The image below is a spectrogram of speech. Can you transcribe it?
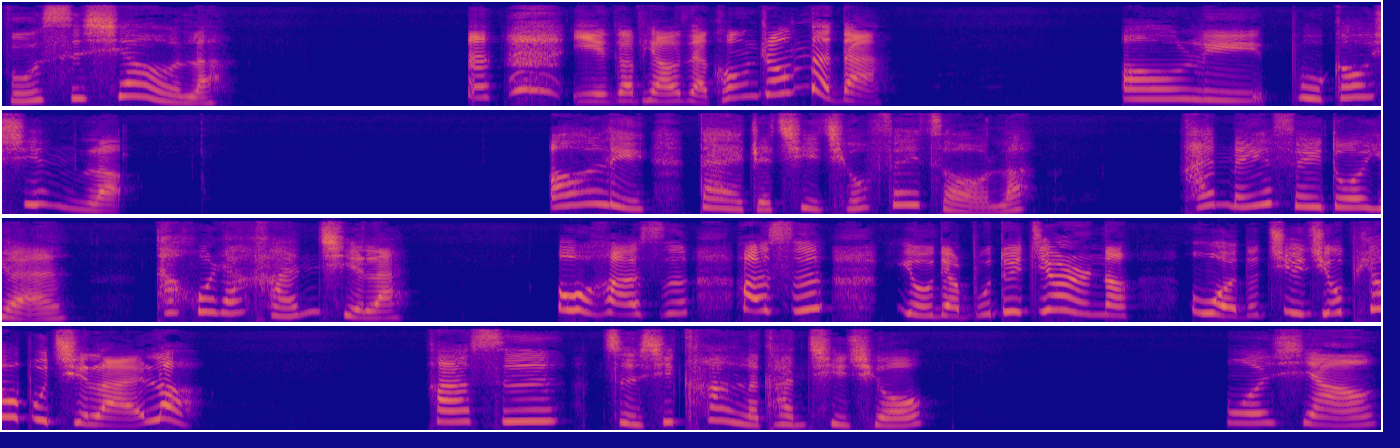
福斯笑了。一个飘在空中的蛋，奥利不高兴了。奥利带着气球飞走了，还没飞多远，他忽然喊起来：“哦，哈斯，哈斯，有点不对劲儿呢，我的气球飘不起来了。”哈斯仔细看了看气球，我想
